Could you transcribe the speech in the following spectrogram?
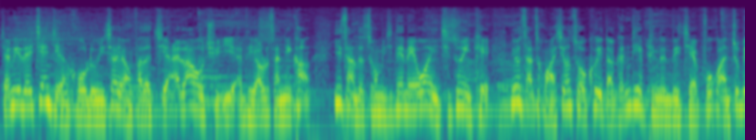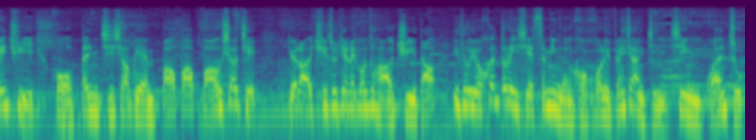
将你的简介和录音小样发到 i 爱哪个去 at 幺六三点 com。以上就是我们今天的网易《轻松一刻》，你有啥子话想说，可以到跟帖评论里去呼唤主编曲艺和本期小编包包包小姐。对了，曲主间的公众号“曲一刀”里头有很多的一些生命硬和活力分享，敬请关注。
